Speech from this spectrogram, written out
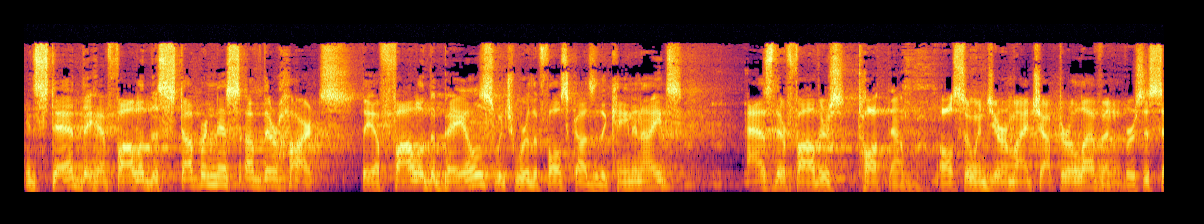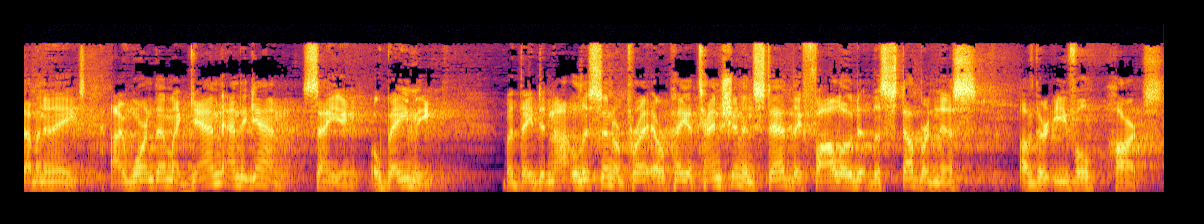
Instead, they have followed the stubbornness of their hearts. They have followed the Baals, which were the false gods of the Canaanites as their fathers taught them. Also in Jeremiah chapter 11, verses 7 and 8, I warned them again and again, saying, Obey me. But they did not listen or, pray, or pay attention. Instead, they followed the stubbornness of their evil hearts.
